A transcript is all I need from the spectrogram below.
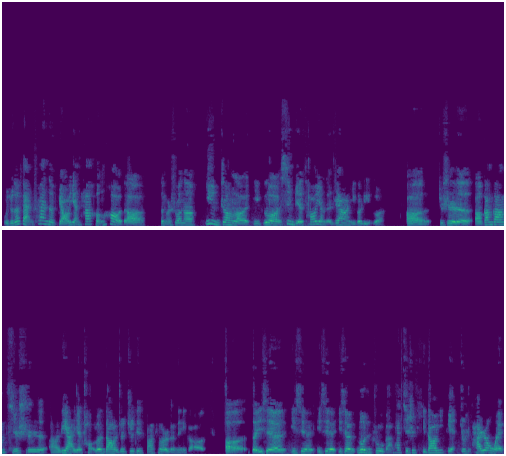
我觉得反串的表演，它很好的怎么说呢？印证了一个性别操演的这样一个理论。呃，就是呃，刚刚其实呃，莉亚也讨论到了，就 Judith Butler 的那个呃的一些一些一些一些论著吧。他其实提到一点，就是他认为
